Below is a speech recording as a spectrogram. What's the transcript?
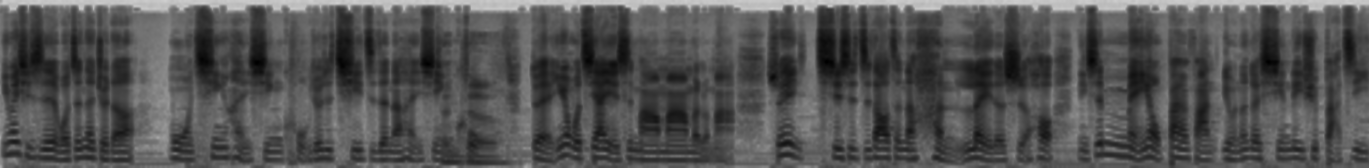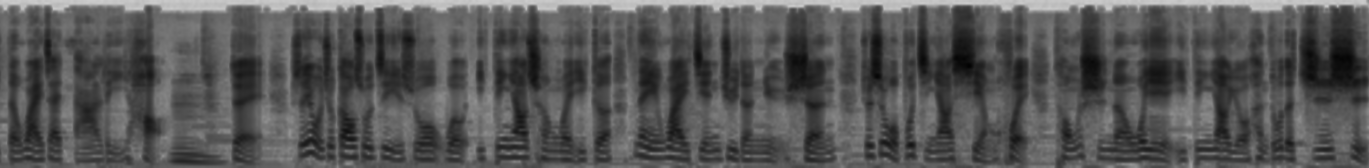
因为其实我真的觉得。母亲很辛苦，就是妻子真的很辛苦。对，因为我现在也是妈妈了嘛，所以其实知道真的很累的时候，你是没有办法有那个心力去把自己的外在打理好。嗯，对，所以我就告诉自己说，我一定要成为一个内外兼具的女生，就是我不仅要贤惠，同时呢，我也一定要有很多的知识，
